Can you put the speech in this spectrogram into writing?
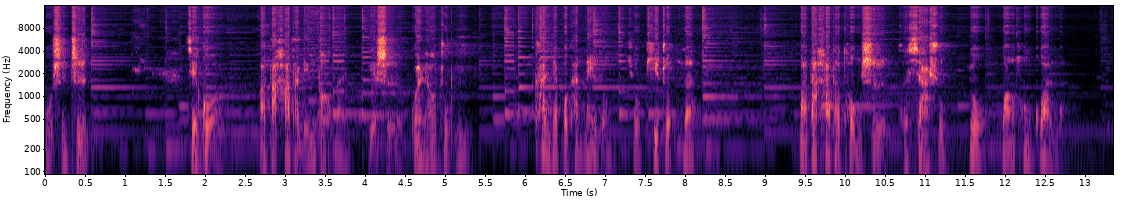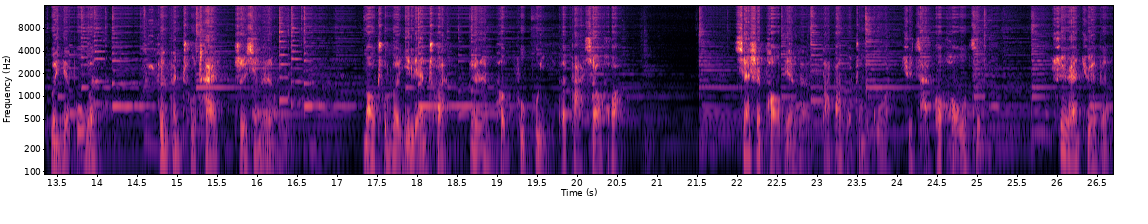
五十只。结果马大哈的领导们也是官僚主义，看也不看内容就批准了。马大哈的同事和下属又盲从惯了，问也不问，纷纷出差执行任务，闹出了一连串令人捧腹不已的大笑话。先是跑遍了大半个中国去采购猴子，虽然觉得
